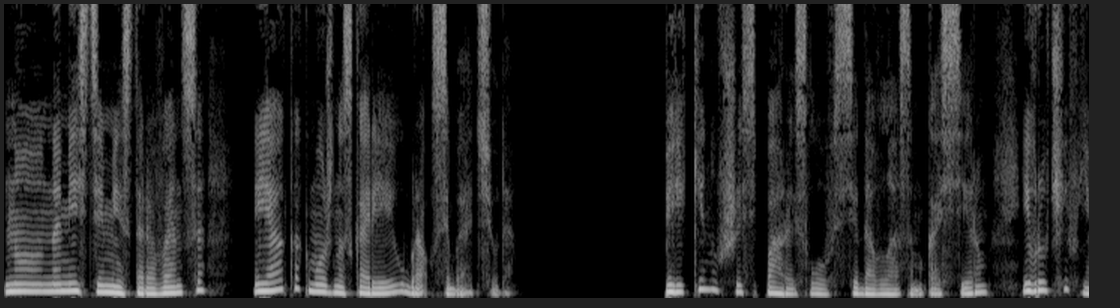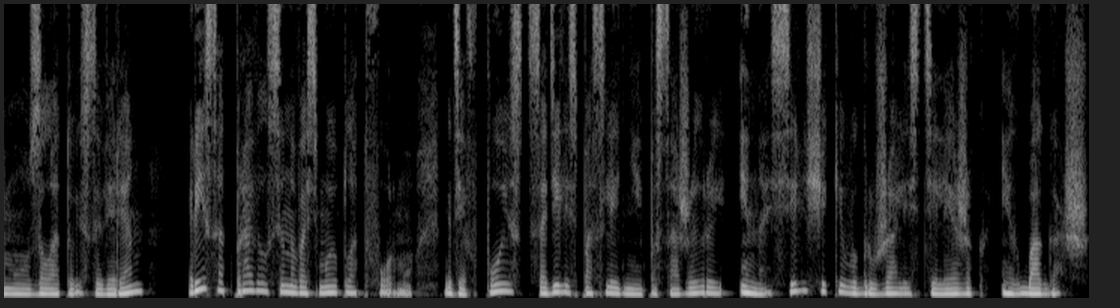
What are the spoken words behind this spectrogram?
Но на месте мистера Венса я как можно скорее убрался бы отсюда. Перекинувшись парой слов с седовласым кассиром и вручив ему золотой саверян, Рис отправился на восьмую платформу, где в поезд садились последние пассажиры и носильщики выгружали с тележек их багаж.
